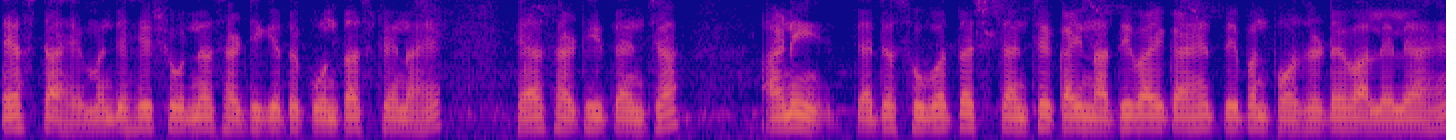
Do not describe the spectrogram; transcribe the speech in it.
टेस्ट आहे म्हणजे हे शोधण्यासाठी की तर कोणता स्ट्रेन आहे यासाठी त्यांच्या आणि त्याच्यासोबतच त्यांचे काही नातेवाईक आहेत ते पण पॉझिटिव्ह आलेले आहे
